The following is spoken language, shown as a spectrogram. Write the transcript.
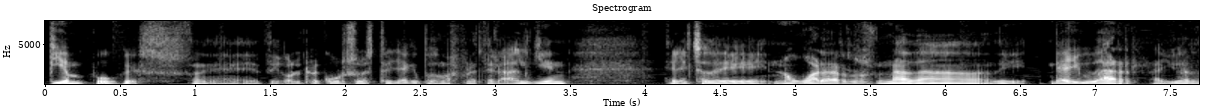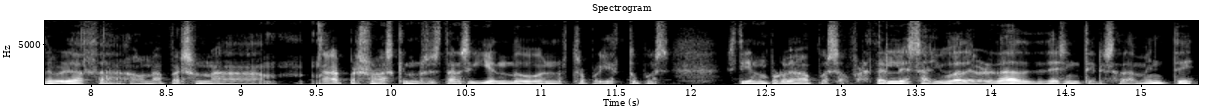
tiempo, que es, eh, digo, el recurso estrella que podemos ofrecer a alguien, el hecho de no guardarnos nada, de, ayudar, ayudar de verdad a una persona, a las personas que nos están siguiendo en nuestro proyecto, pues si tienen un problema, pues ofrecerles ayuda de verdad, desinteresadamente.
